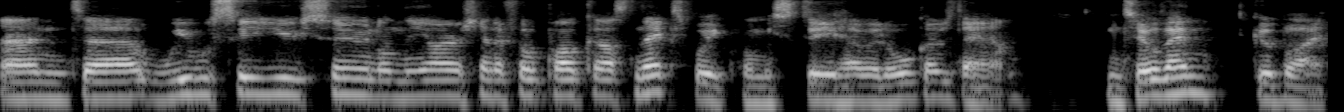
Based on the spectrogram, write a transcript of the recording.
And uh, we will see you soon on the Irish NFL podcast next week when we see how it all goes down. Until then, goodbye.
